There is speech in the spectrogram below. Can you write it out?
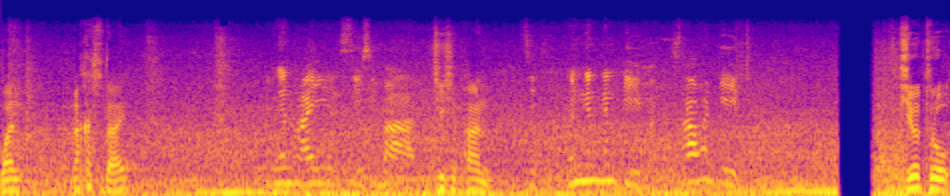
아완 라카스다이 는 하이 40바 70한 은은은 김 4한 김 디저트로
